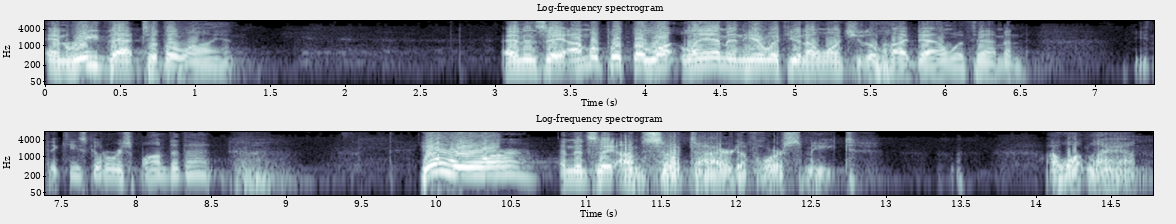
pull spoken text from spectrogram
and read that to the lion. And then say, I'm going to put the lamb in here with you and I want you to lie down with him. And you think he's going to respond to that? He'll roar and then say, I'm so tired of horse meat. I want lamb.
